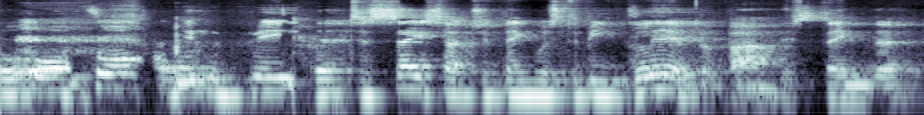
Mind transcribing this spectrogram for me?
or, or, thought it would be that to say such a thing was to be glib about this thing that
